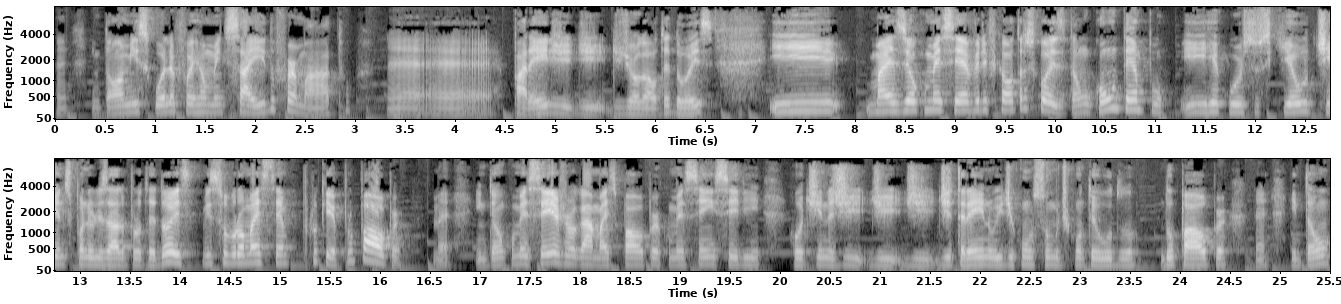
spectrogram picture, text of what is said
Né? Então a minha escolha foi realmente sair do formato, né? é, parei de, de, de, jogar o T2 e mas eu comecei a verificar outras coisas. Então, com o tempo e recursos que eu tinha disponibilizado para o T2, me sobrou mais tempo para o quê? Para o Pauper. Né? Então eu comecei a jogar mais Pauper, comecei a inserir rotinas de, de, de, de treino e de consumo de conteúdo do Pauper. Né? Então,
